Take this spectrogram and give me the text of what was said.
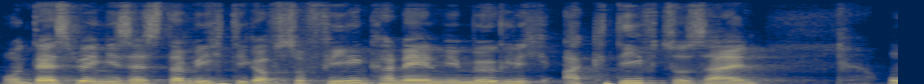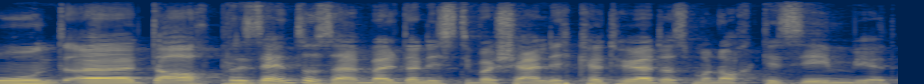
Und deswegen ist es da wichtig, auf so vielen Kanälen wie möglich aktiv zu sein und äh, da auch präsent zu sein, weil dann ist die Wahrscheinlichkeit höher, dass man auch gesehen wird.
